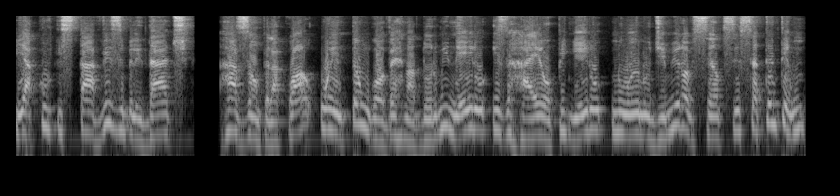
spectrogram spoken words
e a conquistar visibilidade, razão pela qual o então governador mineiro Israel Pinheiro, no ano de 1971,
